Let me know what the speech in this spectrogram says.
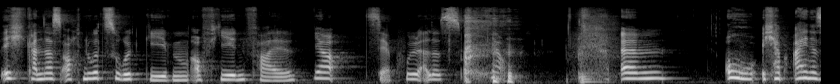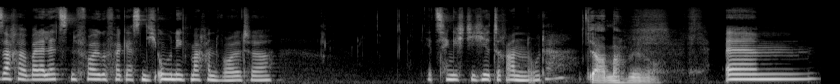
Ich kann das auch nur zurückgeben, auf jeden Fall. Ja, sehr cool alles. Ja. ähm, oh, ich habe eine Sache bei der letzten Folge vergessen, die ich unbedingt machen wollte. Jetzt hänge ich die hier dran, oder? Ja, machen wir noch. Ähm,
